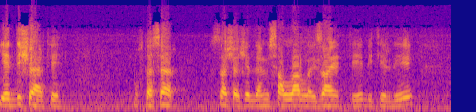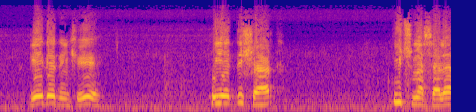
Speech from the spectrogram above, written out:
7 şərti müxtəsər, qısa şəkildə misallarla izah etdi, bitirdi. Qeyd edin ki, bu 7 şərt 3 məsələ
